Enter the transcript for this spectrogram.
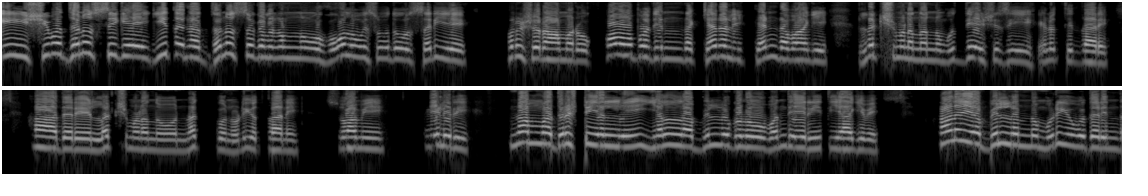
ಈ ಶಿವಧನುಸ್ಸಿಗೆ ಈತನ ಧನುಸ್ಸುಗಳನ್ನು ಹೋಲುವಿಸುವುದು ಸರಿಯೇ. ಪರಶುರಾಮರು ಕೋಪದಿಂದ ಕೆರಳಿ ಕೆಂಡವಾಗಿ ಲಕ್ಷ್ಮಣನನ್ನು ಉದ್ದೇಶಿಸಿ ಹೇಳುತ್ತಿದ್ದಾರೆ. ಆದರೆ ಲಕ್ಷ್ಮಣನು ನಕ್ಕು ನುಡಿಯುತ್ತಾನೆ. ಸ್ವಾಮಿ ಹೇಳಿರಿ ನಮ್ಮ ದೃಷ್ಟಿಯಲ್ಲಿ ಎಲ್ಲ ಬಿಲ್ಲುಗಳು ಒಂದೇ ರೀತಿಯಾಗಿವೆ. ಹಳೆಯ ಬಿಲ್ಲನ್ನು ಮುರಿಯುವುದರಿಂದ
